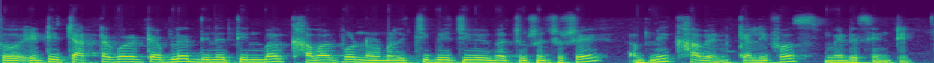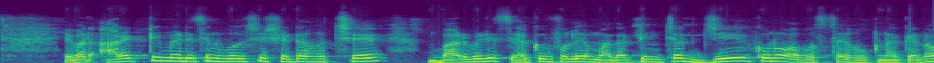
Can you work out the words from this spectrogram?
তো এটি চারটা করে ট্যাবলেট দিনে তিনবার খাবার পর নর্মালি চিবিয়ে চিবিয়ে বা চুষে চুষে আপনি খাবেন ক্যালিফস মেডিসিনটি এবার আরেকটি মেডিসিন বলছি, সেটা হচ্ছে বারবেরিস অ্যাকুইফোলিয়া মাদার টিংচার যে কোনো অবস্থায় হোক না কেন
